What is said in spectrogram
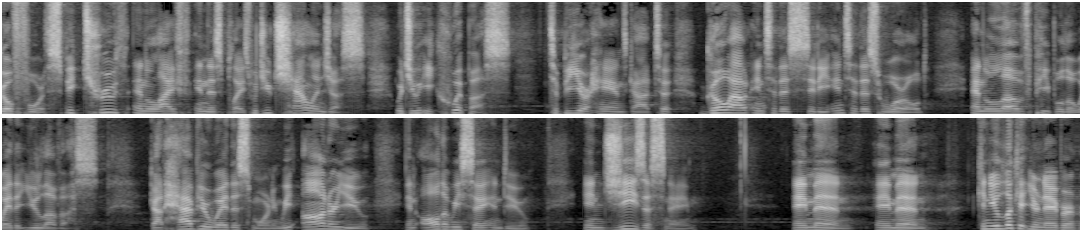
go forth. Speak truth and life in this place. Would you challenge us? Would you equip us to be your hands, God, to go out into this city, into this world, and love people the way that you love us? God, have your way this morning. We honor you in all that we say and do. In Jesus' name. Amen. Amen. Can you look at your neighbor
